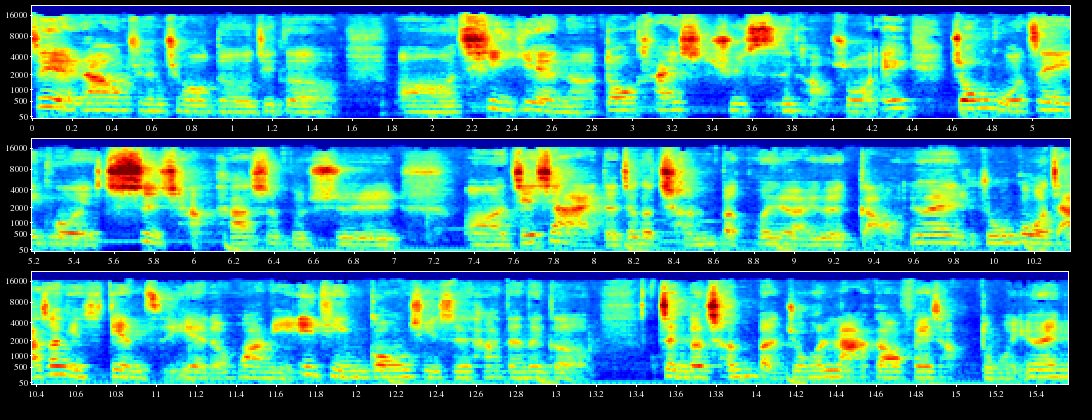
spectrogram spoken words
这也让全球的这个呃企业呢都开始去思考说，哎，中国这一块市场它是不是呃接下来的这个成本会越来越高？因为如果假设你是电子业的话，你一停工，其实它的那个整个成本就会拉高非常多，因为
